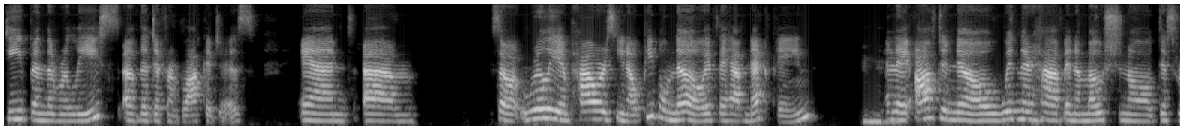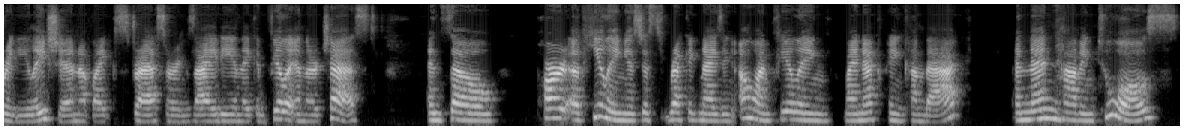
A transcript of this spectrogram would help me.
deepen the release of the different blockages. And um, so it really empowers you know people know if they have neck pain. Mm-hmm. and they often know when they have an emotional dysregulation of like stress or anxiety and they can feel it in their chest. And so part of healing is just recognizing oh i'm feeling my neck pain come back. And then having tools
